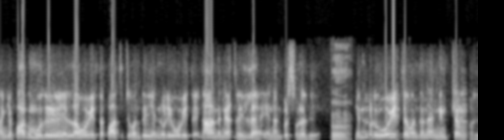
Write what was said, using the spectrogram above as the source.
அங்க பார்க்கும்போது எல்லா ஓவியத்தை பார்த்துட்டு வந்து என்னுடைய ஓவியத்தை நான் அந்த நேரத்துல இல்ல என் நண்பர் சொன்னது. என்னோட ஓவியத்தை வந்தோன்னா நின்றுட்டாரு அவரு.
